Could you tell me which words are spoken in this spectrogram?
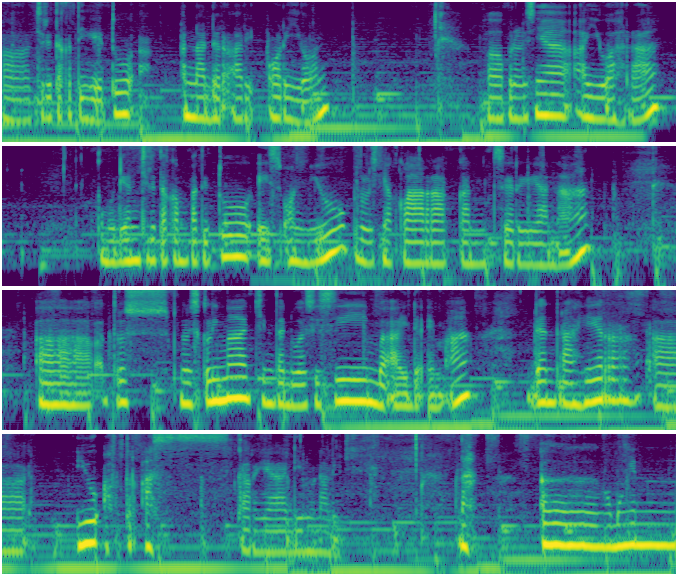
uh, cerita ketiga itu Another Orion uh, penulisnya Ayu Ahra kemudian cerita keempat itu Ace on You penulisnya Clara Kanseriana uh, terus penulis kelima Cinta Dua Sisi Mbak Aida MA dan terakhir uh, You After Us karya di Lunali nah uh, ngomongin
